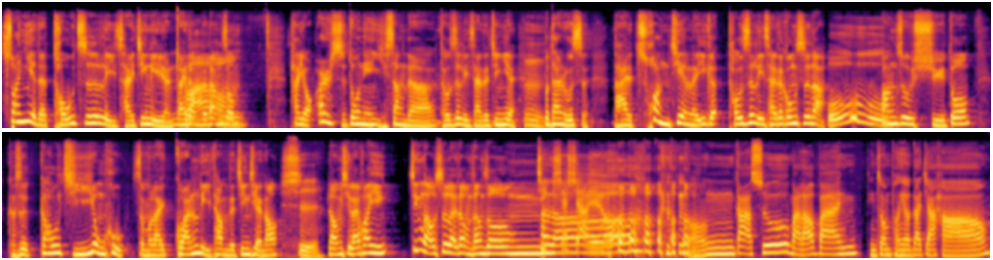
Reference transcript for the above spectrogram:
专业的投资理财经理人来到我们的当中。他有二十多年以上的投资理财的经验，嗯。不单如此，他还创建了一个投资理财的公司呢，哦，帮助许多可是高级用户怎么来管理他们的金钱哦。是。让我们一起来欢迎金老师来到我们当中。金夏夏耶哦，蒙大叔、马老板、听众朋友，大家好，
